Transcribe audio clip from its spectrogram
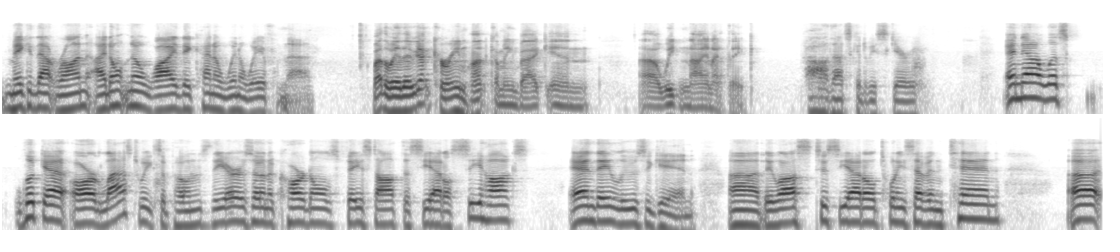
making that run. I don't know why they kind of went away from that. By the way, they've got Kareem Hunt coming back in uh, week nine, I think. Oh, that's going to be scary. And now let's look at our last week's opponents. The Arizona Cardinals faced off the Seattle Seahawks, and they lose again. Uh, they lost to Seattle 27 10. Uh,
